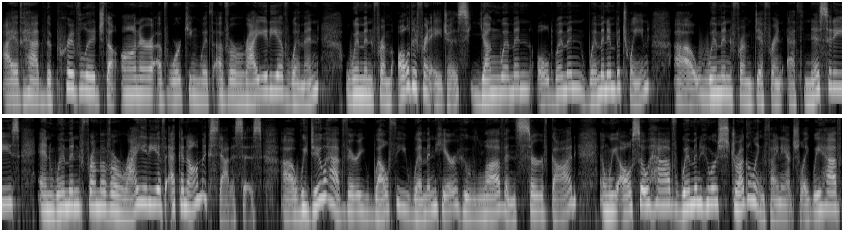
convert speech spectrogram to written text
I have had the privilege, the honor of working with a variety of women, women from all different ages, young women, old women, women in between, uh, women from different ethnicities, and women from a variety of economic statuses. Uh, we do have very wealthy women here who love and serve God, and we also have women who are struggling financially. We have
